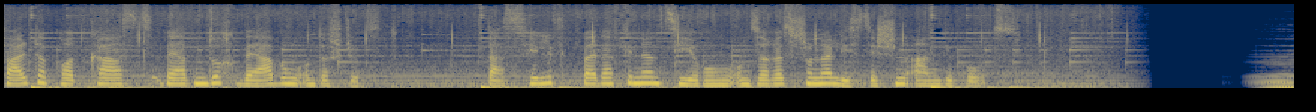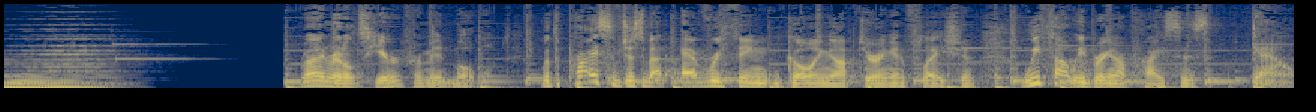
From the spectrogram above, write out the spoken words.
Falter-Podcasts werden durch Werbung unterstützt. Das hilft bei der Finanzierung unseres journalistischen Angebots. Ryan Reynolds here from Mint Mobile. With the price of just about everything going up during inflation, we thought we'd bring our prices down.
